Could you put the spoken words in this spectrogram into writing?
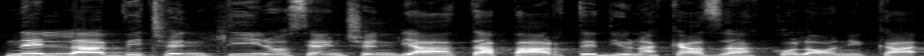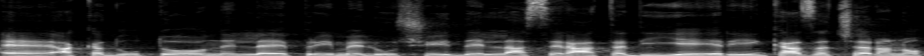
Nel Vicentino si è incendiata parte di una casa colonica, è accaduto nelle prime luci della serata di ieri. In casa c'erano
